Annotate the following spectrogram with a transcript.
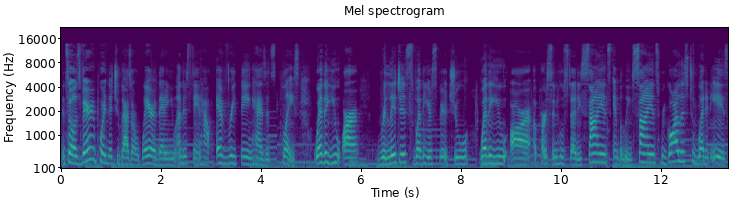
And so it's very important that you guys are aware of that and you understand how everything has its place. Whether you are religious, whether you're spiritual, whether you are a person who studies science and believes science, regardless to what it is,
